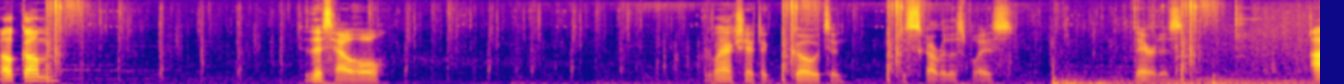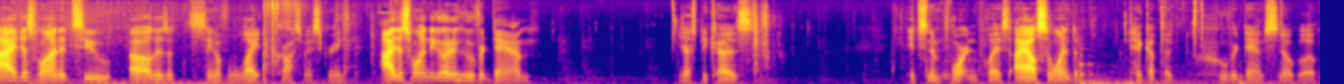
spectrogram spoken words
Welcome to this hellhole. Do I actually have to go to discover this place? There it is. I just wanted to... Oh, there's a thing of light across my screen. I just wanted to go to Hoover Dam. Just because it's an important place. I also wanted to pick up the Hoover Dam snow globe.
